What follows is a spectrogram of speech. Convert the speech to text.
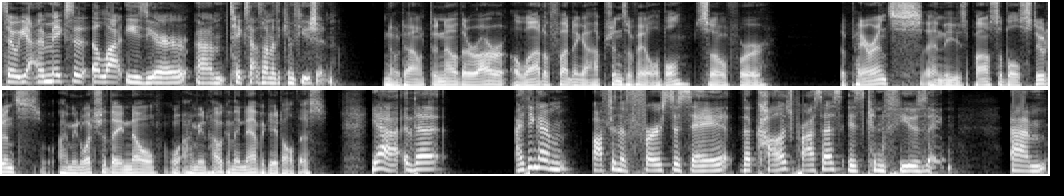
so yeah, it makes it a lot easier. Um, takes out some of the confusion. No doubt. And now there are a lot of funding options available. So for the parents and these possible students, I mean, what should they know? I mean, how can they navigate all this? Yeah, the I think I'm often the first to say the college process is confusing. Um,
